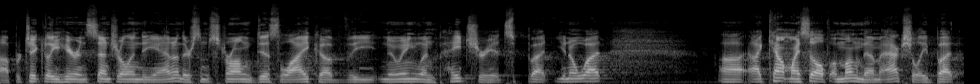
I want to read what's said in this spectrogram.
uh, particularly here in central Indiana. There's some strong dislike of the New England Patriots, but you know what? Uh, I count myself among them, actually, but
